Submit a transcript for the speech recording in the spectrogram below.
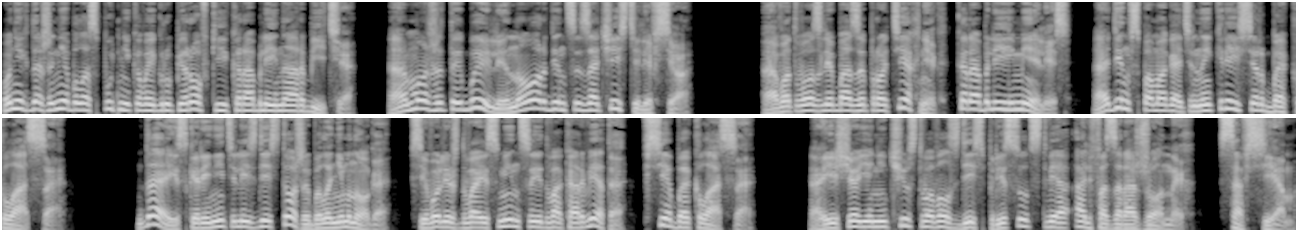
у них даже не было спутниковой группировки и кораблей на орбите. А может и были, но орденцы зачистили все. А вот возле базы «Протехник» корабли имелись. Один вспомогательный крейсер Б-класса. Да, искоренителей здесь тоже было немного. Всего лишь два эсминца и два корвета, все Б-класса. А еще я не чувствовал здесь присутствия альфа-зараженных. Совсем.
